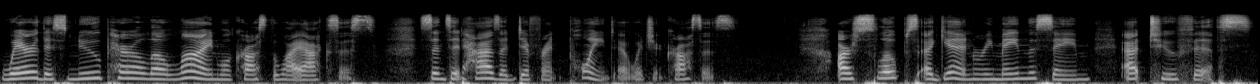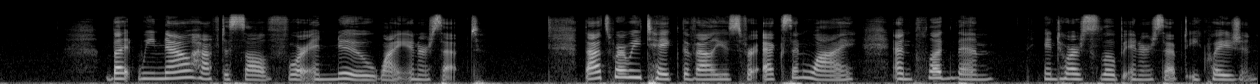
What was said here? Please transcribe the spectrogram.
where this new parallel line will cross the y-axis, since it has a different point at which it crosses. Our slopes again remain the same at 2 fifths. But we now have to solve for a new y-intercept. That's where we take the values for x and y and plug them into our slope-intercept equation.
